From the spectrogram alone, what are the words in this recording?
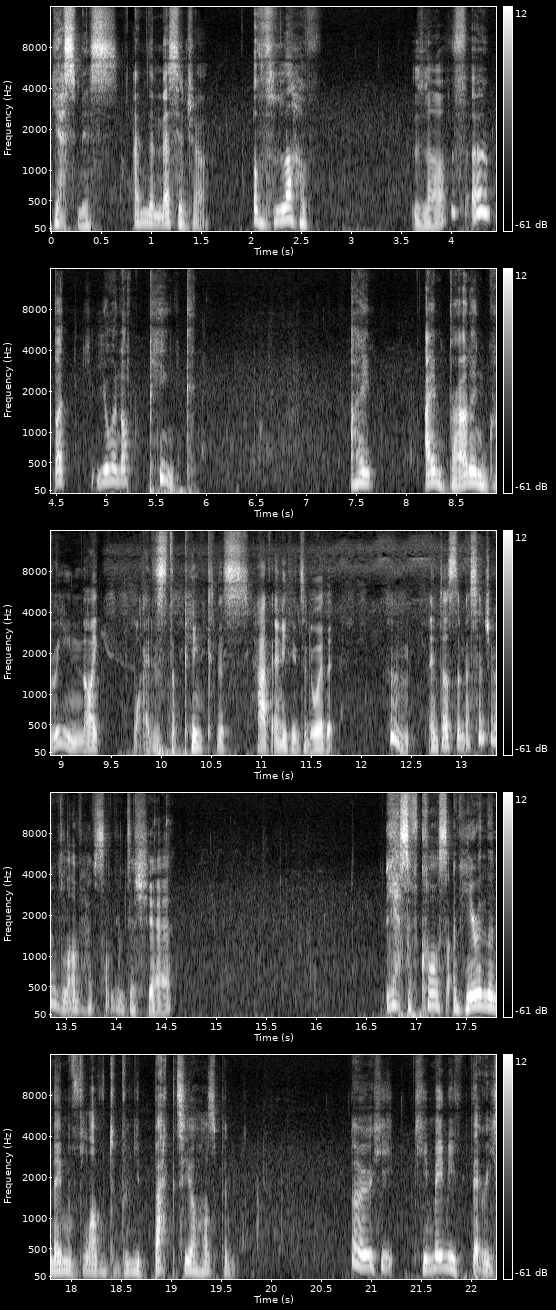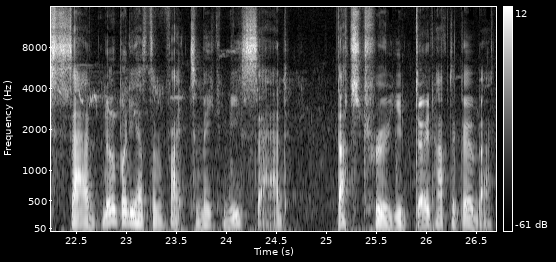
Yes, miss. I'm the messenger. Of love. Love? Oh, but you are not pink. I... I'm brown and green. Like, why does the pinkness have anything to do with it? Hmm, and does the messenger of love have something to share? Yes, of course, I'm here in the name of love to bring you back to your husband. No, he, he made me very sad. Nobody has the right to make me sad. That's true, you don't have to go back.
